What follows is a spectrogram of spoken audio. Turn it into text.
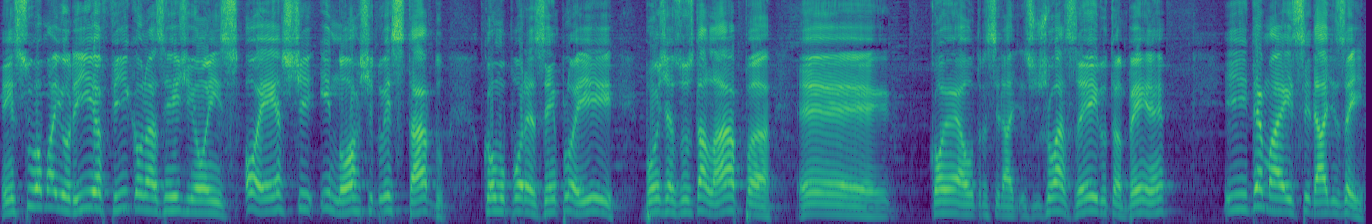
em sua maioria, ficam nas regiões oeste e norte do estado, como por exemplo aí Bom Jesus da Lapa, é... qual é a outra cidade? Juazeiro também, né? E demais cidades aí.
